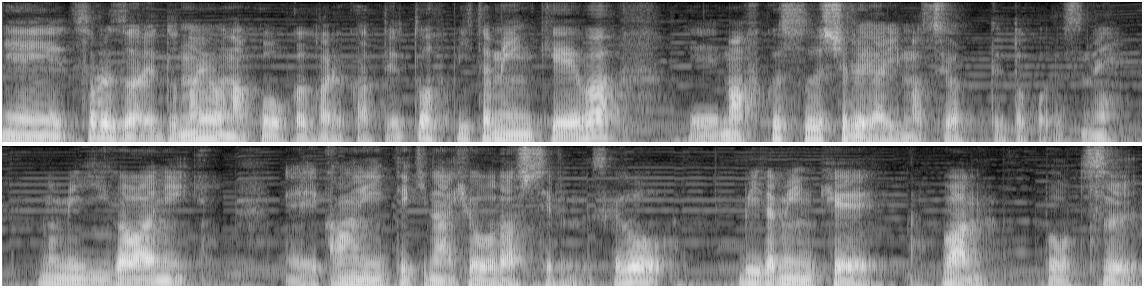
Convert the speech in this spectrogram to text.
えー、それぞれどのような効果があるかというと、ビタミン系は、えー、まあ、複数種類ありますよっていうとこですね。の右側に、えー、簡易的な表を出してるんですけど、ビタミン K1 と2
